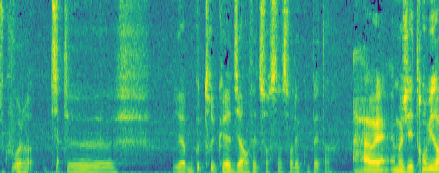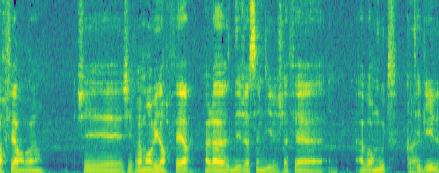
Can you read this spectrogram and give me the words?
Du coup, voilà. Petite. Il y a beaucoup de trucs à dire en fait sur ça, sur les compètes. hein. Ah ouais, moi j'ai trop envie de le refaire, voilà. J'ai j'ai vraiment envie de le refaire. Bah Là, déjà samedi, je l'ai fait à, à Bournemouth, côté Ouais. de Lille.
